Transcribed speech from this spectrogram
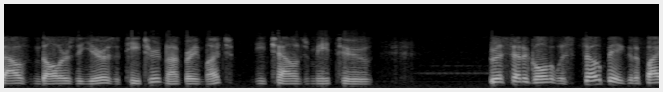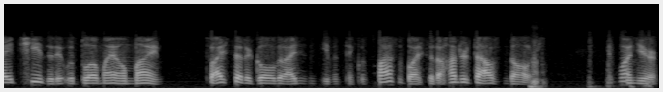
$8,000 a year as a teacher, not very much. He challenged me to set a goal that was so big that if I achieved it, it would blow my own mind. So I set a goal that I didn't even think was possible. I said a hundred thousand dollars in one year,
